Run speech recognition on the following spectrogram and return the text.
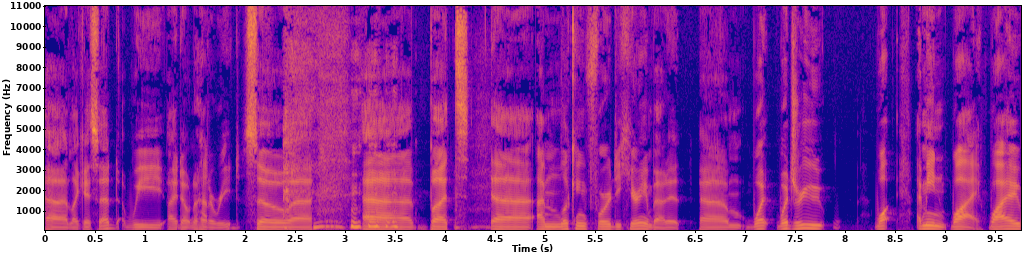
uh, like I said, we I don't know how to read, so uh, uh, but uh, I'm looking forward to hearing about it. Um, what what drew you? What I mean, why why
